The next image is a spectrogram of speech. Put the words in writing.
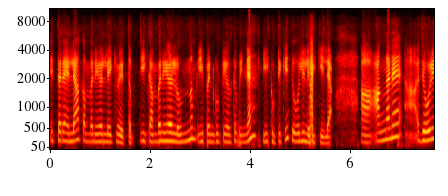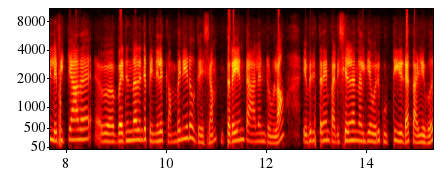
ഇത്തരം എല്ലാ കമ്പനികളിലേക്കും എത്തും. ഈ കമ്പനികളിലൊന്നും ഈ പെൺകുട്ടികൾക്ക് പിന്നെ ഈ കുട്ടിക്ക് ജോലി ലഭിക്കില്ല. അങ്ങനെ ജോലി ലഭിക്കാതെ വരുന്നതിന്റെ പിന്നിൽ കമ്പനിയുടെ ഉദ്ദേശം ഇത്രയും ടാലന്റ് ഉള്ള ഇവർ ഇത്രയും പരിശീലനം നൽകിയ ഒരു കുട്ടിയുടെ കഴിവ്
